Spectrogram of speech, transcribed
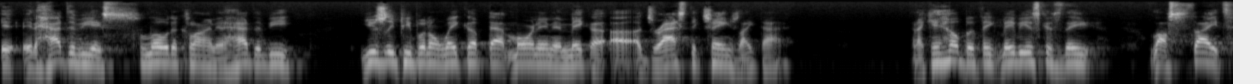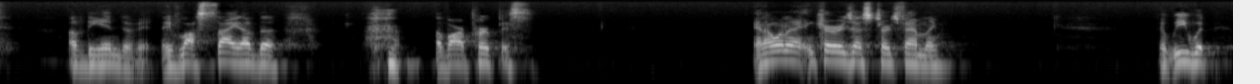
it, it had to be a slow decline. It had to be, usually people don't wake up that morning and make a, a, a drastic change like that. And I can't help but think maybe it's because they lost sight of the end of it. They've lost sight of the, of our purpose. And I want to encourage us, church family, that we would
